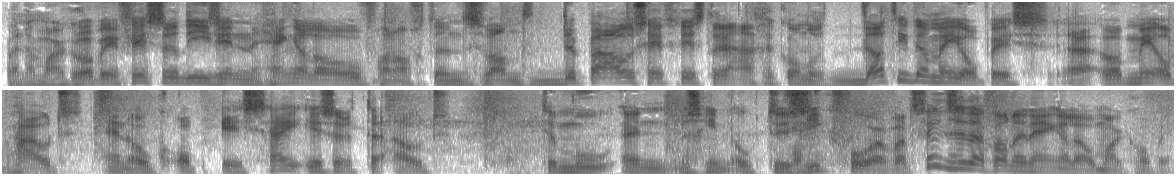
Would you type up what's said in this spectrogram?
Maar dan Mark Robin Visser, die is in Hengelo vanochtend. Want de paus heeft gisteren aangekondigd dat hij ermee op is, uh, mee ophoudt en ook op is. Hij is er te oud, te moe en misschien ook te ziek voor. Wat vinden ze daarvan in Hengelo, Mark Robin?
